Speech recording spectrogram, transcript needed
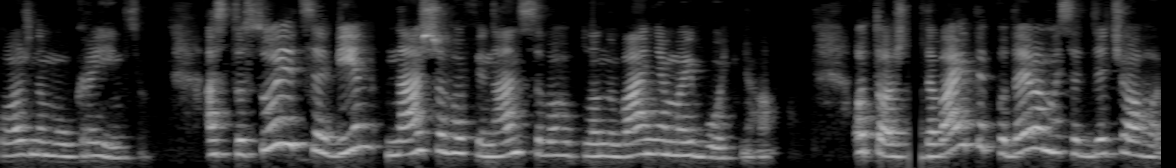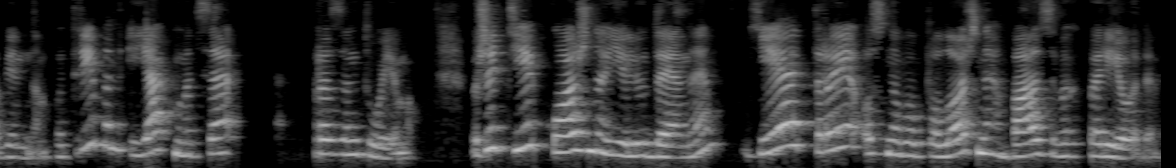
кожному українцю. А стосується він нашого фінансового планування майбутнього. Отож, давайте подивимося, для чого він нам потрібен і як ми це презентуємо. В житті кожної людини є три основоположних базових періоди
